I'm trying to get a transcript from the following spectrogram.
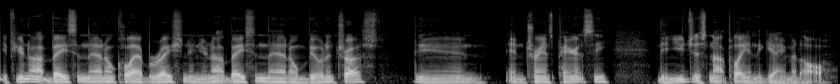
if you're not basing that on collaboration and you're not basing that on building trust, then and transparency, then you're just not playing the game at all.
